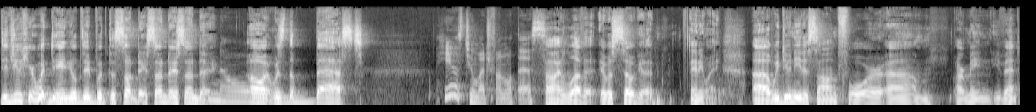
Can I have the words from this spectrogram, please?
Did you hear what Daniel did with the Sunday, Sunday, Sunday? No. Oh, it was the best. He has too much fun with this. Oh, I love it. It was so good. Anyway, uh, we do need a song for um, our main event.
